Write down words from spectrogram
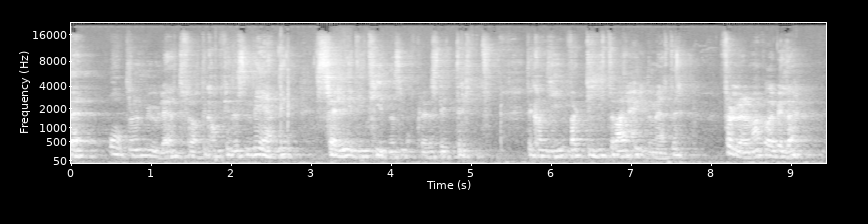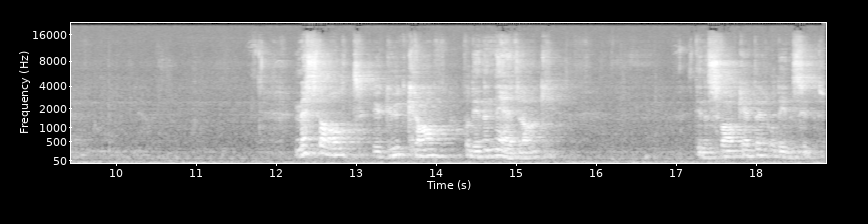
det åpner en mulighet for at det kan finnes mening selv i de tidene som oppleves litt dritt. Det kan gi verdi til hver høydemeter. Følger dere meg på det bildet? Mest av alt gjør Gud krav på dine nederlag, dine svakheter og dine synder.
